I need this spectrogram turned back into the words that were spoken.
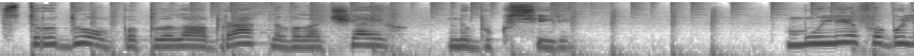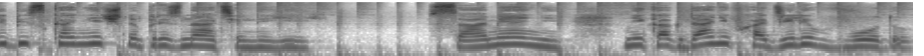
с трудом поплыла обратно, волоча их на буксире. Мулефа были бесконечно признательны ей. Сами они никогда не входили в воду,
